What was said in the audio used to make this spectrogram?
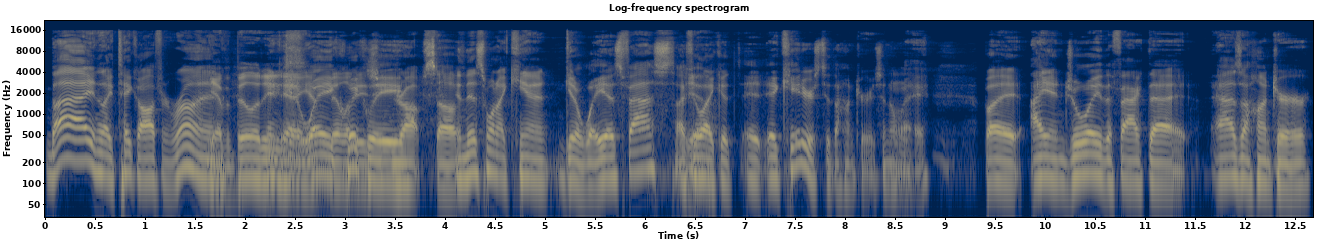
bye, and like take off and run. You have abilities. and Yeah, get away you quickly. drop stuff. And this one, I can't get away as fast. I feel like it, it it caters to the hunters in a mm. way, but I enjoy the fact that as a hunter.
